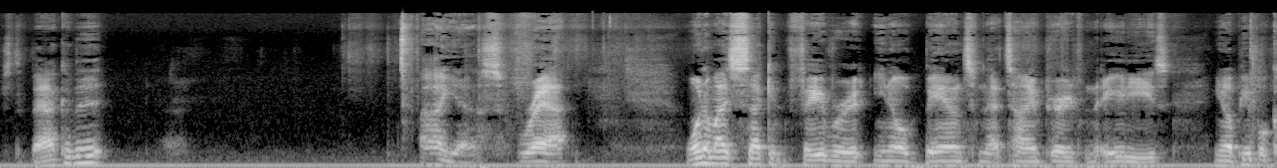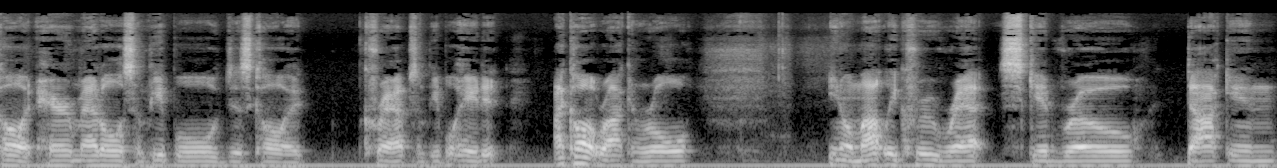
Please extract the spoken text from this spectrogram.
Just the back of it. Ah, yes, Ratt. One of my second favorite, you know, bands from that time period from the 80s. You know, people call it hair metal. Some people just call it crap. Some people hate it. I call it rock and roll. You know, Motley Crue, Ratt, Skid Row, Dokken,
